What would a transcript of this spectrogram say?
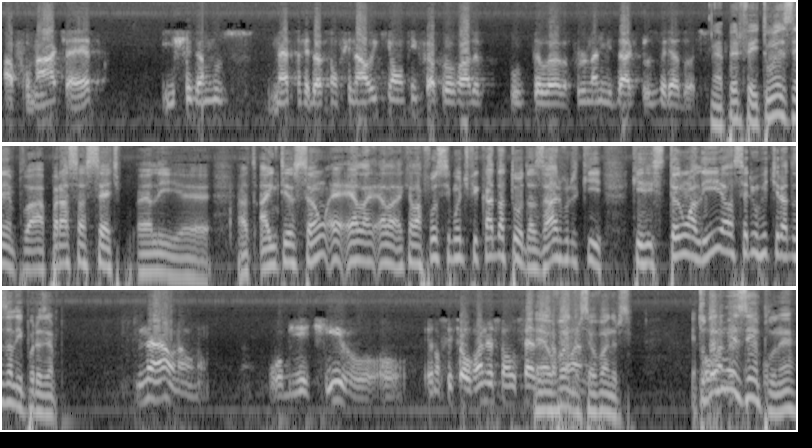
a FUNAT, a época, e chegamos nessa redação final e que ontem foi aprovada por, pela, por unanimidade pelos vereadores. É, perfeito. Um exemplo, a Praça 7 ali, é, a, a, intenção é ela, ela, que ela fosse modificada toda. As árvores que, que estão ali, elas seriam retiradas ali, por exemplo? Não, não, não. O objetivo, eu não sei se é o Wanderson ou o César. É o Wanderson, é o Wanderson. Estou dando um exemplo, né?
